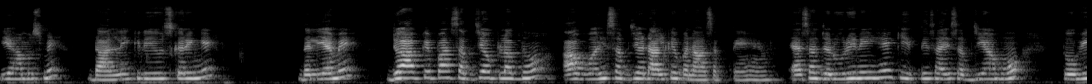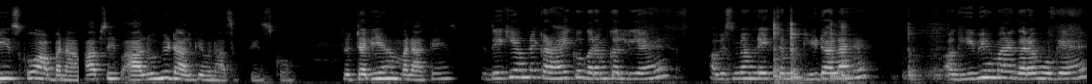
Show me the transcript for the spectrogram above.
ये हम उसमें डालने के लिए यूज़ करेंगे। दलिया में जो आपके पास सब्ज़ियाँ उपलब्ध हों, आप वही सब्ज़ियाँ डाल के बना सकते हैं। ऐसा ज़रूरी नहीं है कि इतनी सारी सब्ज़ियाँ हों तो ही इसको आप बना, आप सिर्फ़ आलू भी डाल के बना सकते हैं इसको। तो चलिए हम बनाते हैं। तो देखिए, हमने कढ़ाई को गर्म कर लिया है। अब इसमें हमने एक चम्मच घी डाला है। और घी भी हमारा गर्म हो गया है।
